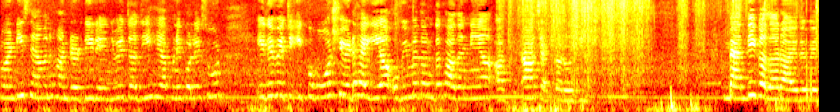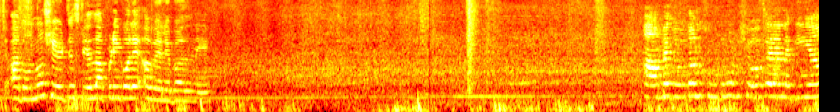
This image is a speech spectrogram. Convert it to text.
2700 ਦੀ ਰੇਂਜ ਵਿੱਚ ਆ ਜੀ, ਇਹ ਆਪਣੇ ਕੋਲੇ ਸੂਟ। ਇਹਦੇ ਵਿੱਚ ਇੱਕ ਹੋਰ ਸ਼ੇਡ ਹੈਗੀ ਆ, ਉਹ ਵੀ ਮੈਂ ਤੁਹਾਨੂੰ ਦਿਖਾ ਦਿੰਨੀ ਆ। ਆ ਚੈੱਕ ਕਰੋ ਜੀ। ਮਹਿੰਦੀ ਕਲਰ ਆ ਇਹਦੇ ਵਿੱਚ। ਆ ਦੋਨੋਂ ਸ਼ੇਡਸ ਸਟਿਲ ਆਪਣੇ ਕੋਲੇ ਅਵੇਲੇਬਲ ਨੇ। ਆ ਮੈਂ ਜੋ ਤੁਹਾਨੂੰ ਸੂਟ ਹੁਣ ਸ਼ੋਅ ਕਰਨ ਲੱਗੀ ਆ,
